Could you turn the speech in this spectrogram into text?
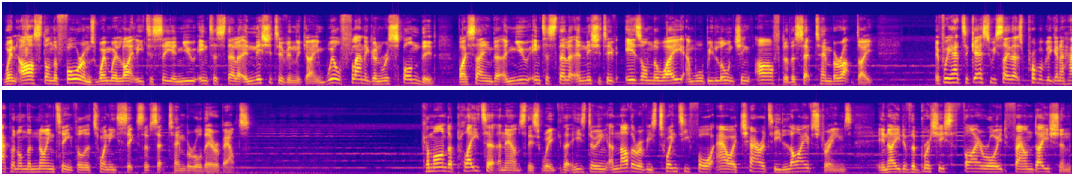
When asked on the forums when we're likely to see a new Interstellar initiative in the game Will Flanagan responded by saying that a new Interstellar initiative is on the way and will be launching after the September update if we had to guess we say that's probably going to happen on the 19th or the 26th of September or thereabouts. Commander Plater announced this week that he's doing another of his 24 hour charity live streams in aid of the British Thyroid Foundation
